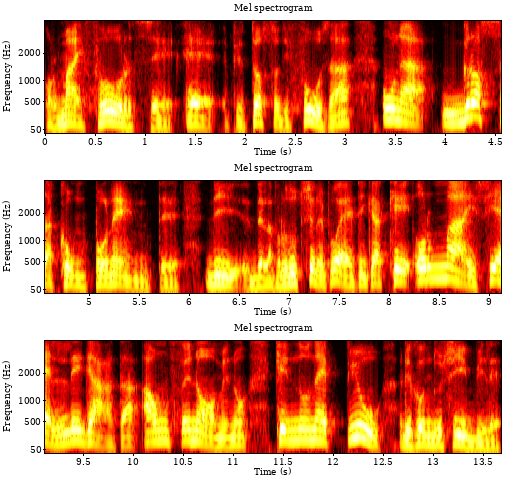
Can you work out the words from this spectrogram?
ormai forse è piuttosto diffusa, una grossa componente di, della produzione poetica che ormai si è legata a un fenomeno che non è più riconducibile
